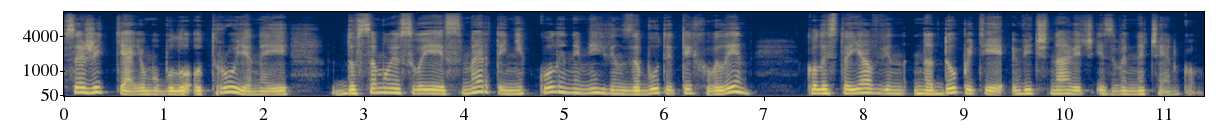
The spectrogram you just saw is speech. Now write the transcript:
Все життя йому було отруєне, і до самої своєї смерти ніколи не міг він забути тих хвилин, коли стояв він на допиті вічнавіч із Винниченком,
